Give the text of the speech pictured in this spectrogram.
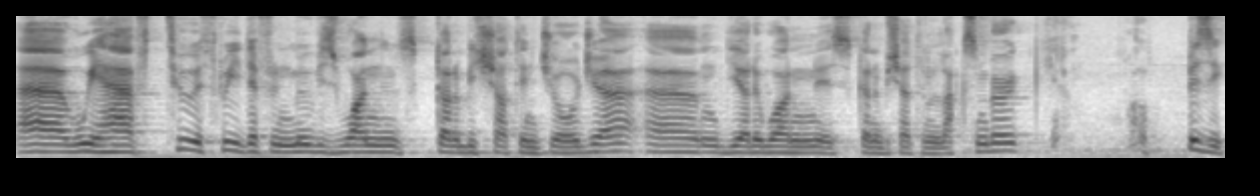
Uh, we have two or three different movies. One's going to be shot in Georgia, um, the other one is going to be shot in Luxembourg. Yeah, well, busy.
